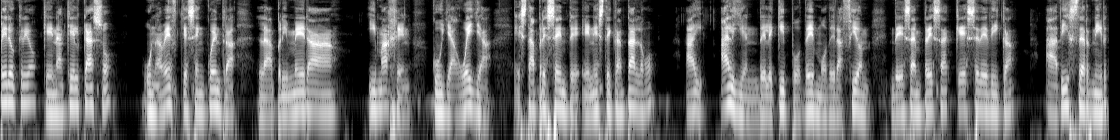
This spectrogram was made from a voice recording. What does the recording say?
pero creo que en aquel caso, una vez que se encuentra la primera imagen cuya huella está presente en este catálogo, hay alguien del equipo de moderación de esa empresa que se dedica a discernir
